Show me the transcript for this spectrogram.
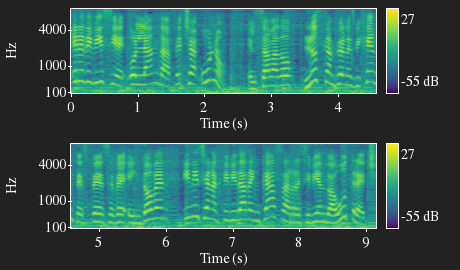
Eredivisie, Holanda, fecha 1. El sábado, los campeones vigentes PSV e Eindhoven inician actividad en casa recibiendo a Utrecht.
